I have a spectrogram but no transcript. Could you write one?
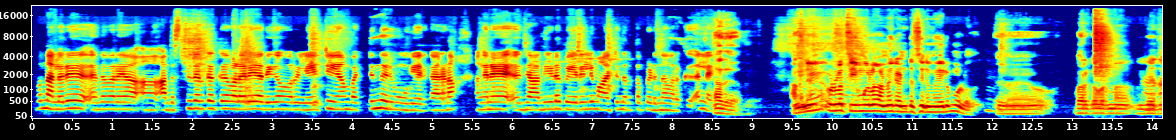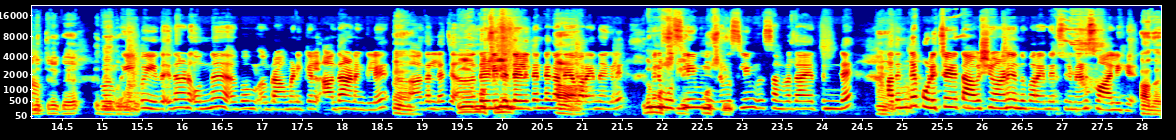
അപ്പൊ നല്ലൊരു എന്താ പറയാ ആ, അധസ്ഥിതർക്കൊക്കെ വളരെയധികം റിലേറ്റ് ചെയ്യാൻ പറ്റുന്ന ഒരു മൂവിയായിരുന്നു കാരണം അങ്ങനെ ജാതിയുടെ പേരിൽ മാറ്റി നിർത്തപ്പെടുന്നവർക്ക് അല്ലേ? അതെ അതെ. അങ്ങനെ ഉള്ള തീമുകളാണ് രണ്ട് സിനിമയിലും ഉള്ളത്. വർഗവർണ വിവേചനത്തിനൊക്കെ ഇപ്പൊ ഇതാണ് ഒന്ന് ഇപ്പം ബ്രാഹ്മണിക്കൽ അതാണെങ്കിൽ അതല്ല ദളിത് ദളിതന്റെ കഥയാ പറയുന്നതെങ്കിൽ ഒരു മുസ്ലിം മുസ്ലിം സമ്പ്രദായത്തിന്റെ അതിന്റെ പൊളിച്ചെഴുത്ത് ആവശ്യമാണ് എന്ന് പറയുന്ന ഒരു സിനിമയാണ് സ്വാലിഹ്. അതെ.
